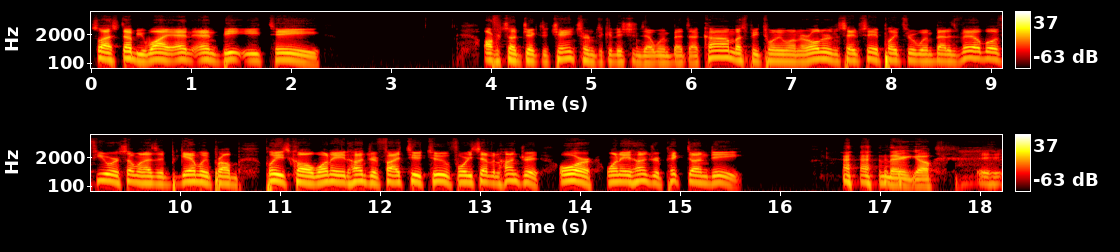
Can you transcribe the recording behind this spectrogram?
slash W-Y-N-N-B-E-T. Offer subject to change. Terms and conditions at wynnbet.com. Must be 21 or older in the same state. Play through WynnBET is available. If you or someone has a gambling problem, please call 1 800 522 4700 or 1 800 Pick Dundee. there you go.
